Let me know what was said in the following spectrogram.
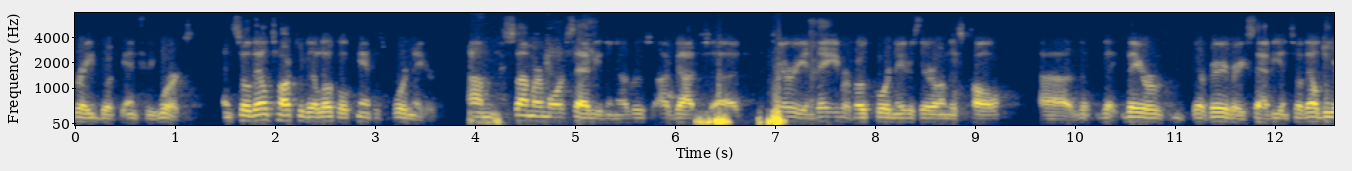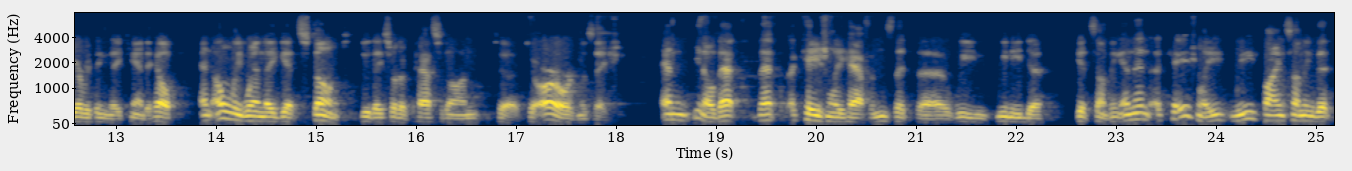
gradebook entry works. And so they'll talk to their local campus coordinator. Um, some are more savvy than others. I've got uh, Terry and Dave are both coordinators there on this call. Uh, they are they're very very savvy, and so they'll do everything they can to help. And only when they get stumped do they sort of pass it on to, to our organization. And you know that that occasionally happens that uh, we we need to get something, and then occasionally we find something that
